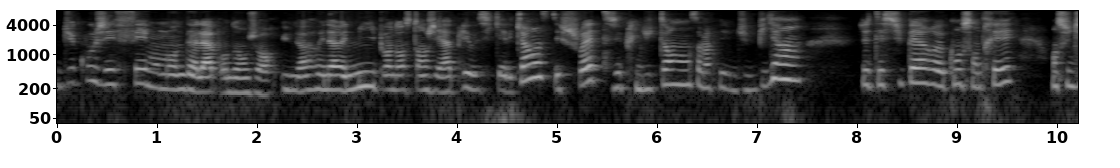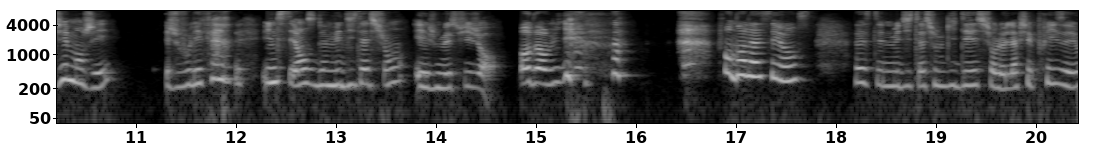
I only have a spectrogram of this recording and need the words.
du coup, j'ai fait mon mandala pendant genre une heure, une heure et demie. Pendant ce temps, j'ai appelé aussi quelqu'un. C'était chouette. J'ai pris du temps. Ça m'a fait du bien. J'étais super euh, concentrée. Ensuite, j'ai mangé. Je voulais faire une séance de méditation et je me suis genre endormie pendant la séance. C'était une méditation guidée sur le lâcher prise et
